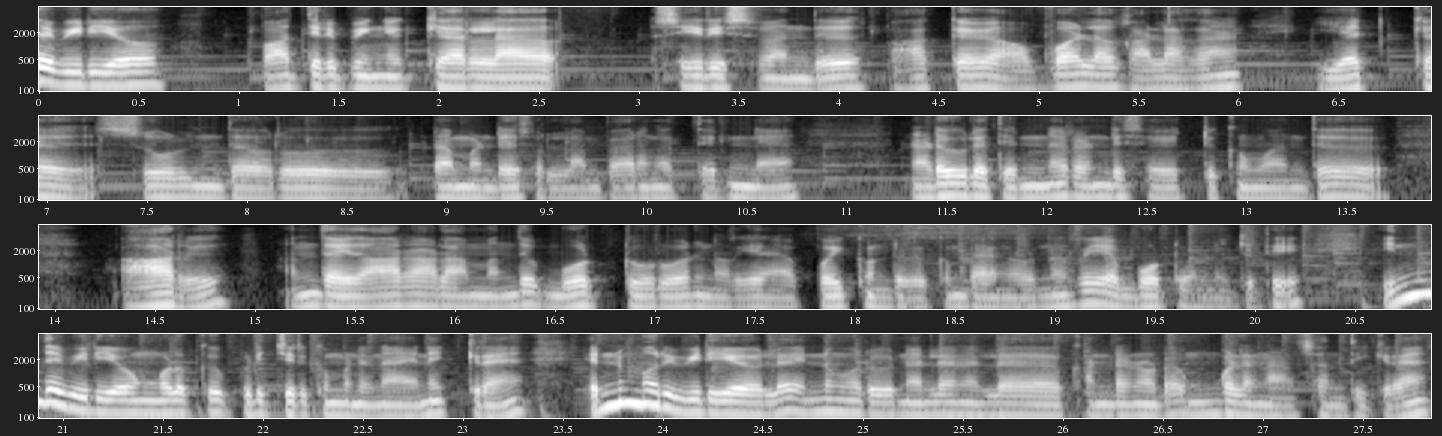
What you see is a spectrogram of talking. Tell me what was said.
இந்த வீடியோ பார்த்துருப்பீங்க. கேரளா சீரீஸ் வந்து பார்க்கவே அவ்வளோ அழகாக இயற்கை சூழ்ந்த ஒரு இடமண்டே சொல்லலாம். பாருங்க தென்னை நடுவில் தென்னை ரெண்டு சைட்டுக்கும் வந்து ஆறு. அந்த ஆறாலாம் வந்து போட் டூர்கள் நிறைய போய்க்கொண்டு இருக்கும் பாருங்கள் நிறைய போட் நிற்கிது இந்த வீடியோ உங்களுக்கு பிடிச்சிருக்கும்னு நான் நினைக்கிறேன். இன்னும் ஒரு வீடியோவில் இன்னும் ஒரு நல்ல நல்ல கண்டனோட உங்களை நான் சந்திக்கிறேன்.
